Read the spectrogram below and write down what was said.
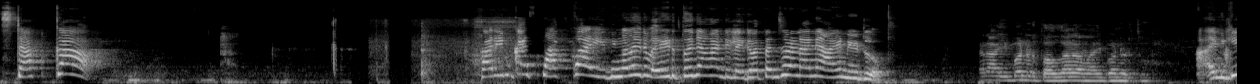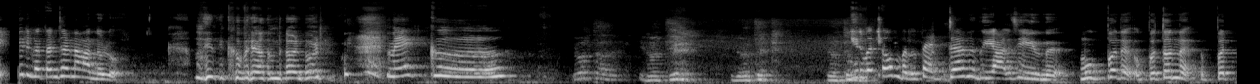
സ്റ്റക്ക കരീംക സ്റ്റക്കായി നിങ്ങൾ എടുത്തത് ഞാൻ കണ്ടില്ല. ഇരുപത്തഞ്ച് വേണേ ആ എടുത്തു. എടുത്തു. ആ, എനിക്ക് ഇരുപത്തഞ്ചെണ്ണം വന്നുള്ളൂ. നിനക്ക് ഭ്രാന്താണ് ഇരുപത്തെട്ട് ഇരുപത്തി ഒമ്പത് തെറ്റാണ് ഇത് ഇയാൾ ചെയ്യുന്നത്. മുപ്പത് മുപ്പത്തൊന്ന് മുപ്പത്തി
